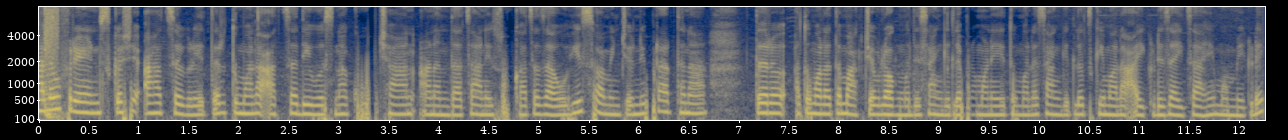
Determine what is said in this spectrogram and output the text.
हॅलो फ्रेंड्स कसे आहात सगळे? तर तुम्हाला आजचा दिवस ना खूप छान आनंदाचा आणि सुखाचा जावो ही स्वामींचरणी प्रार्थना. तर तुम्हाला तर मागच्या ब्लॉगमध्ये सांगितल्याप्रमाणे तुम्हाला सांगितलंच की मला आईकडे जायचं आहे मम्मीकडे.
